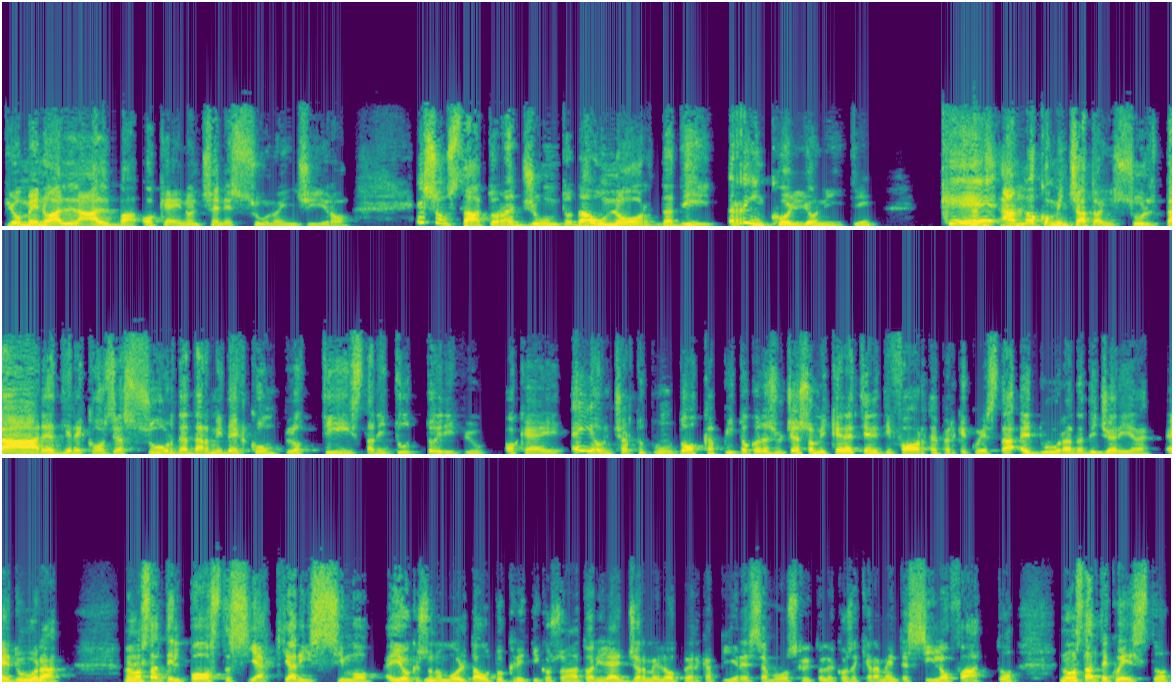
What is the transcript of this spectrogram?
più o meno all'alba, ok? Non c'è nessuno in giro. E sono stato raggiunto da un'orda di rincoglioniti che hanno cominciato a insultare, a dire cose assurde, a darmi del complottista, di tutto e di più, ok? E io a un certo punto ho capito cosa è successo. Michele, tieniti forte perché questa è dura da digerire, è dura. Nonostante il post sia chiarissimo, e io che sono molto autocritico sono andato a rileggermelo per capire se avevo scritto le cose chiaramente, sì l'ho fatto, nonostante questo,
